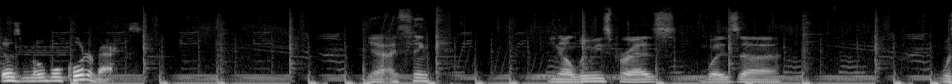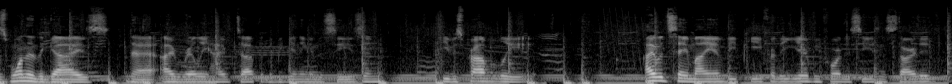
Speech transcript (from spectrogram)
those mobile quarterbacks. Yeah, I think you know Luis Perez was uh, was one of the guys that I really hyped up at the beginning of the season. He was probably, I would say, my MVP for the year before the season started,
